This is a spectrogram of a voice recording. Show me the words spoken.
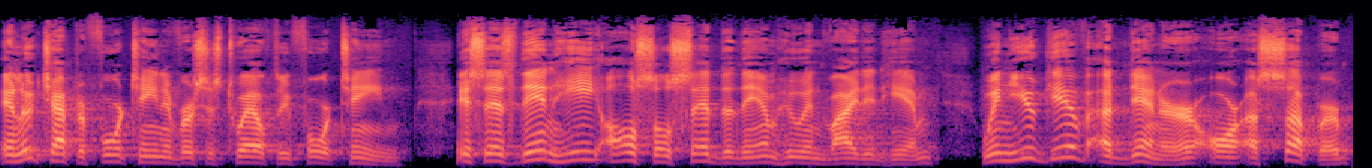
In Luke chapter 14 and verses 12 through 14, it says, Then he also said to them who invited him, When you give a dinner or a supper,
